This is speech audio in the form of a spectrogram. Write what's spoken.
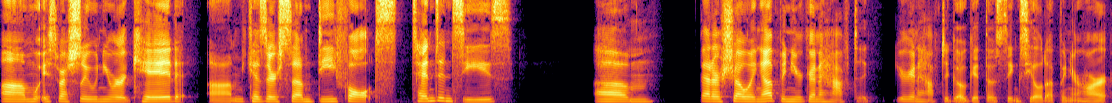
um especially when you were a kid um because there's some default tendencies um that are showing up and you're going to have to you're to have to go get those things healed up in your heart.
